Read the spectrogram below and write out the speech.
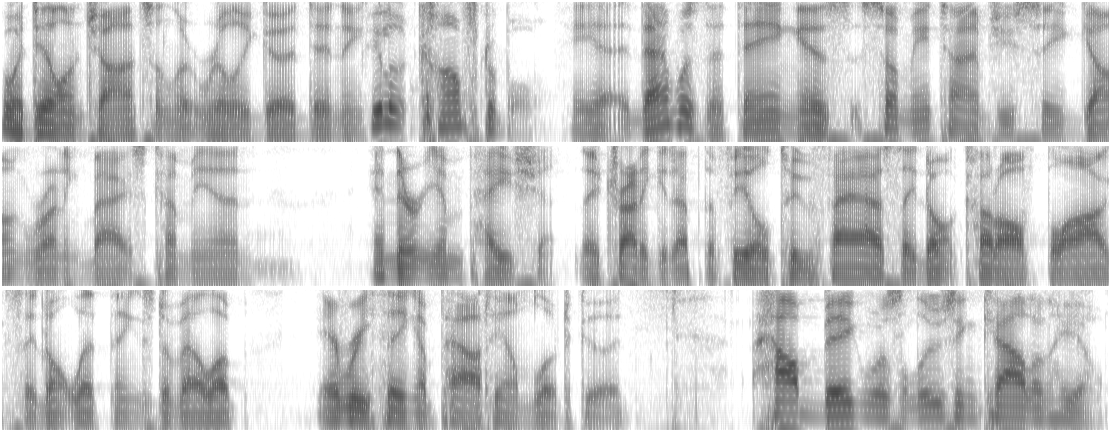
Well, Dillon Johnson looked really good, didn't he? He looked comfortable. Yeah, that was the thing is so many times you see young running backs come in and they're impatient. They try to get up the field too fast. They don't cut off blocks. They don't let things develop. Everything about him looked good. How big was losing Kylin Hill?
